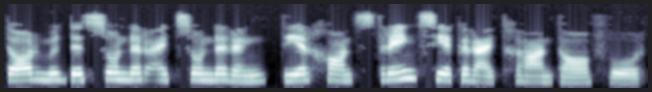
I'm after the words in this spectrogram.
Daar moet dus sonder uitsondering, deurgaans streng zekerheid gehandhaaf word.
